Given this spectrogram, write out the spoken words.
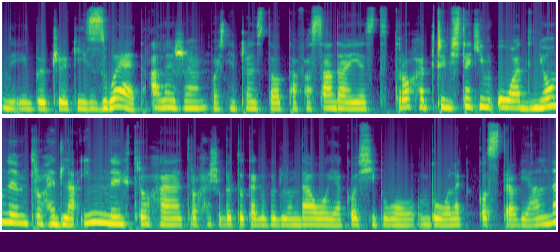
jakby, czy jakieś złe, ale że właśnie często ta fasada jest trochę czymś takim uładnionym, trochę dla innych, trochę, trochę żeby to tak wyglądało jakoś i było, było lekko strawialne,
